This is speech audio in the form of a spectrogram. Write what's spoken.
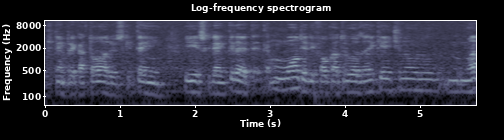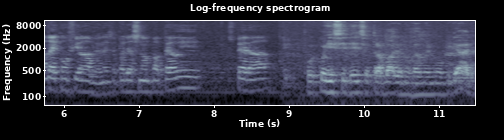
que tem precatórios, que tem isso, que tem, que tem, tem um monte de falcatruas aí que a gente não, não, nada é confiável, né? Você pode assinar um papel e esperar. Por coincidência eu trabalho no ramo imobiliário,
